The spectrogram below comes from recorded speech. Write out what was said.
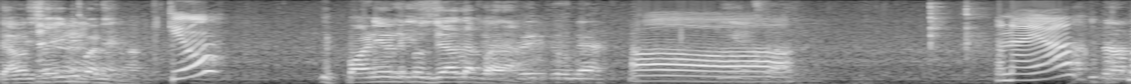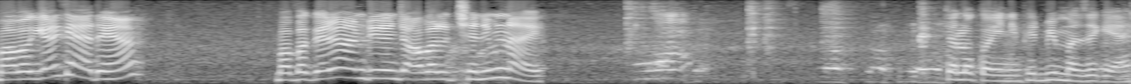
चावल सही नहीं। बनेगा क्यों? पानी वाले ज़्यादा पड़ा ओ अनाया बाबा क्या कह रहे हैं? बाबा कह रहे हैं, आंटी ने चावल अच्छे नहीं बनाए। चलो कोई नहीं, फिर भी मज़े के हैं।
